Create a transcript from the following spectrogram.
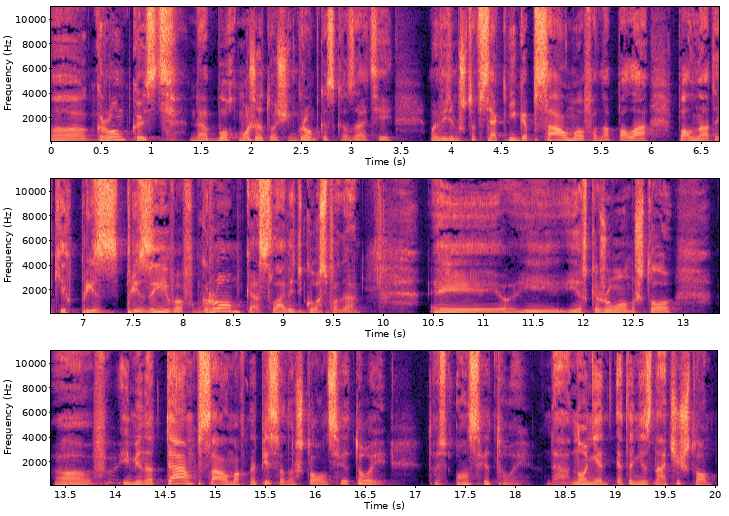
а, громкость. Да, Бог может очень громко сказать, и мы видим, что вся книга псалмов, она полна, полна таких приз, призывов громко славить Господа. И, и, и я скажу вам, что э, именно там в псалмах написано, что Он святой. То есть Он святой, да. Но нет, это не значит, что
